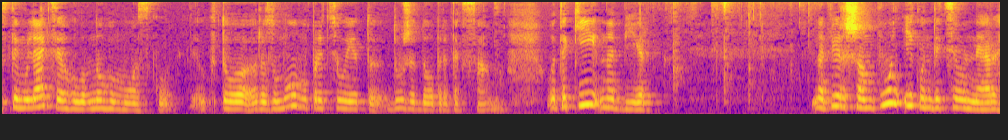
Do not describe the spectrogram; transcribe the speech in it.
стимуляція головного мозку. Хто розумово працює, то дуже добре так само. Отакий набір. Набір шампунь і кондиціонер.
